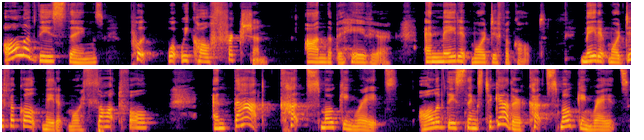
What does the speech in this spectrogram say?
All of these things put what we call friction on the behavior and made it more difficult. Made it more difficult, made it more thoughtful. And that cut smoking rates all of these things together cut smoking rates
